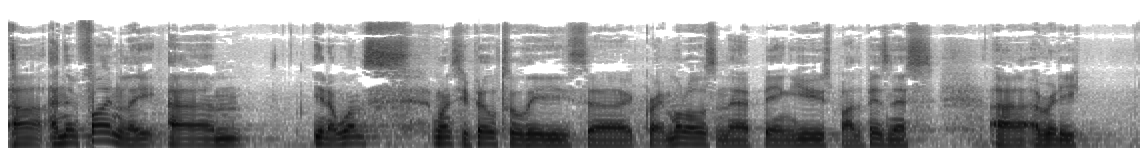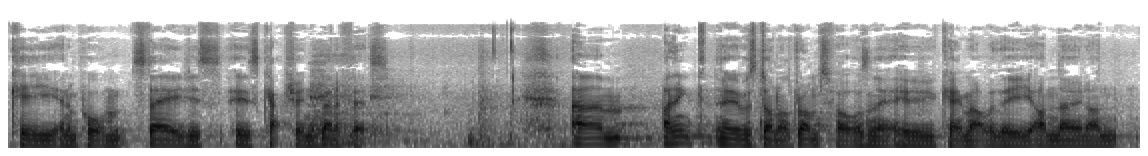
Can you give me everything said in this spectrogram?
Uh, and then finally, um, you know, once once you've built all these uh, great models and they're being used by the business, uh, a really key and important stage is is capturing the benefits. Um, I think it was Donald Rumsfeld, wasn't it, who came up with the unknown un,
